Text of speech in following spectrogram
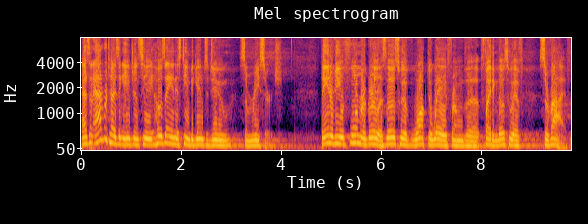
As an advertising agency, Jose and his team begin to do some research. They interview former guerrillas, those who have walked away from the fighting, those who have survived.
